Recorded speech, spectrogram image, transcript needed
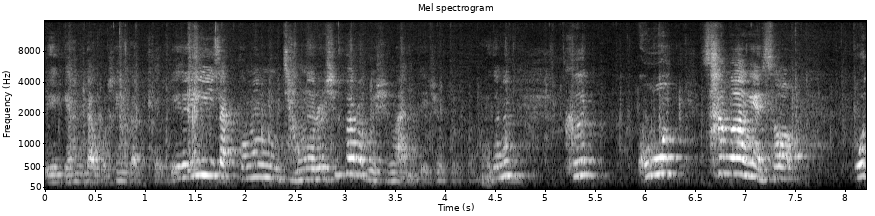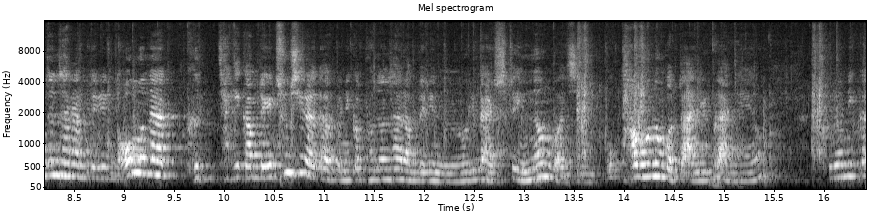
얘기한다고 생각해요. 이, 이 작품은 장르를 심파로 보시면 안 되죠. 이거는 그, 그 상황에서 모든 사람들이 너무나 그 자기 감정에 충실하다 보니까 보는 사람들이 눈물이 날 수도 있는 거지. 꼭다 오는 것도 아닐 거 아니에요. 그러니까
